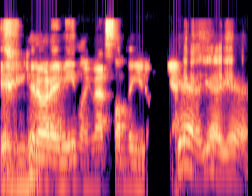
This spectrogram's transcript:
you know what I mean? Like that's something you don't get. Yeah, yeah, yeah.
